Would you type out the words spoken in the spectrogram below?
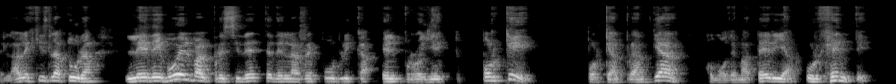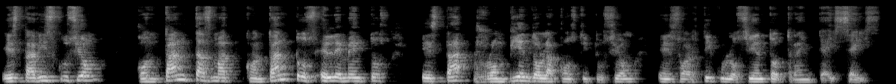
de la legislatura le devuelva al presidente de la República el proyecto. ¿Por qué? Porque al plantear como de materia urgente esta discusión, con, tantas, con tantos elementos, está rompiendo la Constitución en su artículo 136.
